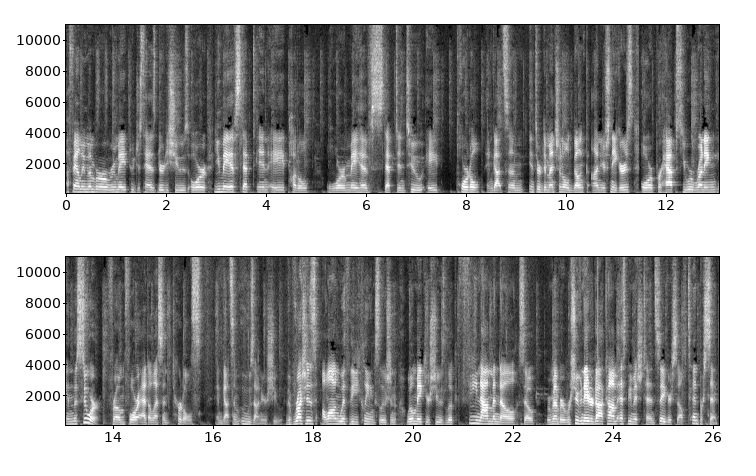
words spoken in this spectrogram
a family member or roommate who just has dirty shoes, or you may have stepped in a puddle, or may have stepped into a portal and got some interdimensional gunk on your sneakers, or perhaps you were running in the sewer from four adolescent turtles and got some ooze on your shoe. The brushes, along with the cleaning solution, will make your shoes look phenomenal. So remember, Reshoevn8r.com, SBMitch10, save yourself 10%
